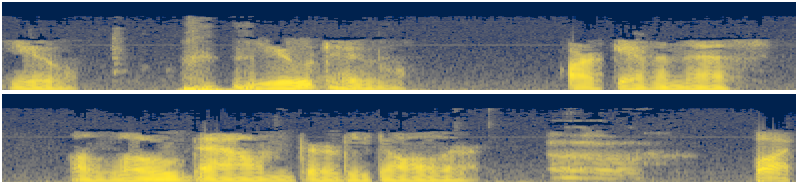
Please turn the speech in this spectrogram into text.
you. You two are giving this a low down dirty dollar. Uh-oh. But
